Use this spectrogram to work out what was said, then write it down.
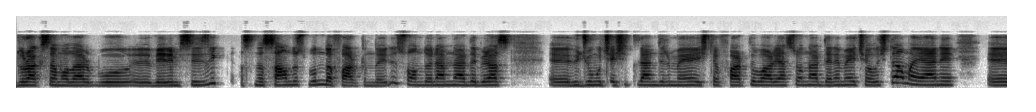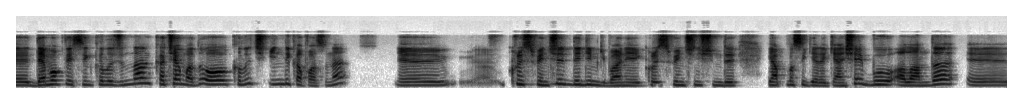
duraksamalar, bu e, verimsizlik aslında Saunders bunun da farkındaydı. Son dönemlerde biraz e, hücumu çeşitlendirmeye, işte farklı varyasyonlar denemeye çalıştı ama yani e, Demokles'in kılıcından kaçamadı. O kılıç indi kafasına. E, Chris Finch'i dediğim gibi hani Chris Finch'in şimdi yapması gereken şey bu alanda e,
